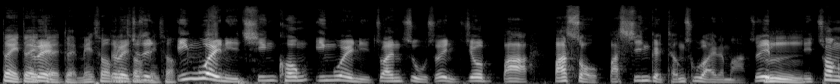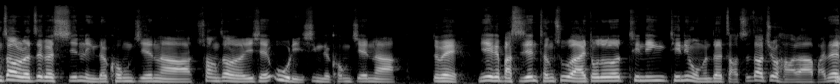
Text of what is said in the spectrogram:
对对对没错，对不对？就是因为你清空，因为你专注，所以你就把把手把心给腾出来了嘛，所以你创造了这个心灵的空间啦、啊，创造了一些物理性的空间啦、啊。对不对？你也可以把时间腾出来，多多听听听听我们的早知道就好了。反正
